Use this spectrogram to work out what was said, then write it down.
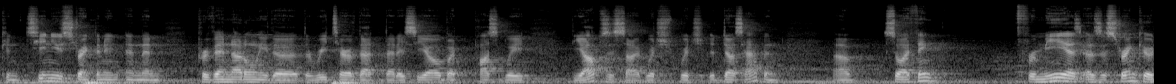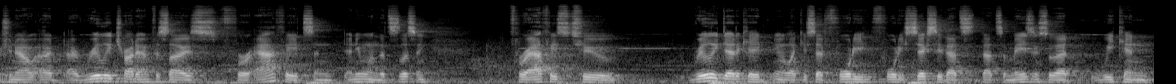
continue strengthening and then prevent not only the, the re-tear of that, that ACL, but possibly the opposite side, which which it does happen. Uh, so I think for me as, as a strength coach, you know, I, I really try to emphasize for athletes and anyone that's listening, for athletes to really dedicate you know like you said 40 40 60 that's that's amazing so that we can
